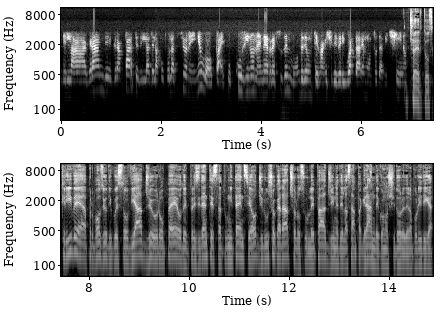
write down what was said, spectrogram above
della grande, gran parte della, della, popolazione in Europa, ecco, così non è nel resto del mondo ed è un tema che ci deve riguardare molto da vicino. Certo, scrive a proposito di questo viaggio europeo del presidente statunitense oggi Lucio Caracciolo sulle pagine della stampa, grande conoscitore della politica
